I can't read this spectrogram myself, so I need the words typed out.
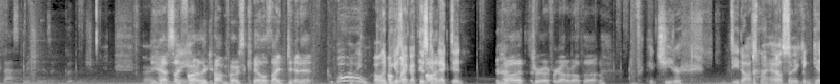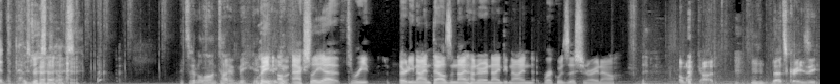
A fast mission is a good mission. Alright, Yes, I finally got most kills. I did it. Only, Whoa! only Oh because my I got God. disconnected. Oh, that's true. I forgot about that. Freaking cheater. DDoS my house so he can get the most kills. It's been a long time, me. Wait, I'm actually at three thirty nine thousand nine hundred and ninety nine requisition right now. Oh my god. That's crazy.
